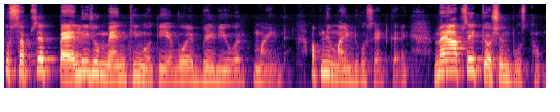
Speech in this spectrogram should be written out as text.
तो सबसे पहली जो मेन थिंग होती है, वो है बिल्ड यूर माइंड अपने माइंड को सेट करें. मैं आपसे एक क्वेश्चन पूछता हूँ।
